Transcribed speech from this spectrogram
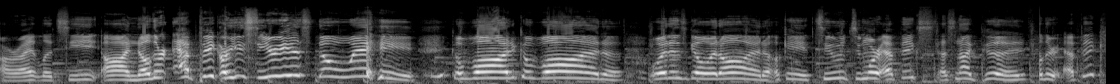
All right, let's see. Ah, another epic. Are you serious? No way. Come on, come on. What is going on? Okay, two two more epics. That's not good. Another epic?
